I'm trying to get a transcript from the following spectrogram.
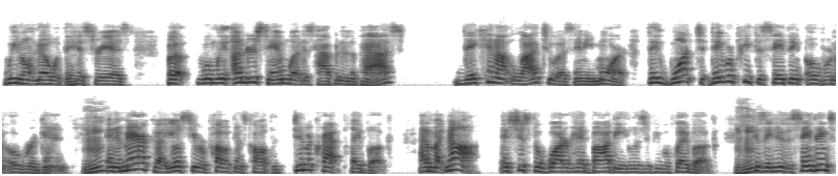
we don't know what the history is. But when we understand what has happened in the past, they cannot lie to us anymore. They want to, they repeat the same thing over and over again. Mhm. In America, you'll see Republicans call it the Democrat playbook. And I'm like, nah, it's just the waterhead Bobby lizard people playbook because Mhm. they do the same things.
